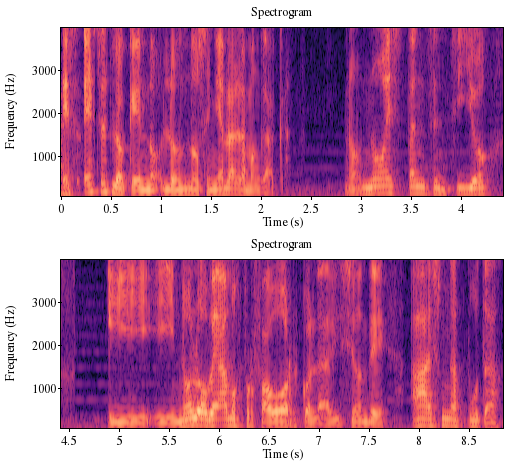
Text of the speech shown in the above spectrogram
es, eso es lo que no- lo- nos señala la mangaka, ¿no? No es tan sencillo y, y no lo veamos, por favor, con la visión de, ah, es una puta.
